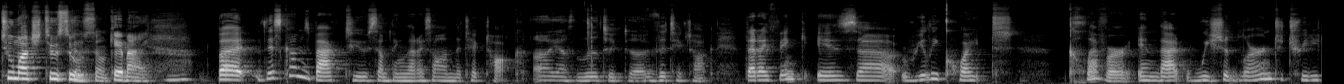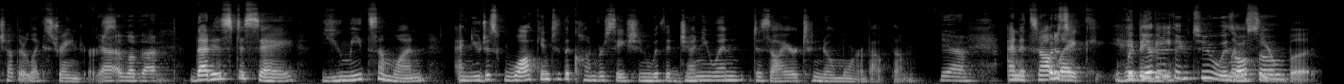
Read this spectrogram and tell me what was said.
too much, too soon. Too soon. Okay, bye. But this comes back to something that I saw on the TikTok, Ah, yes, the TikTok. the TikTok, that I think is uh, really quite clever in that we should learn to treat each other like strangers. Yeah, I love that. That is to say, you meet someone and you just walk into the conversation with a genuine desire to know more about them. Yeah, And it's not But it's- like, hey, but the other thing, too, is let me see your also- butt.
